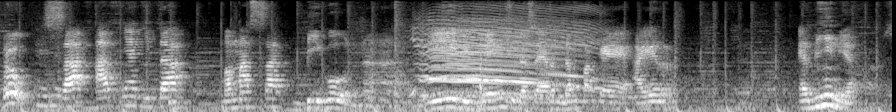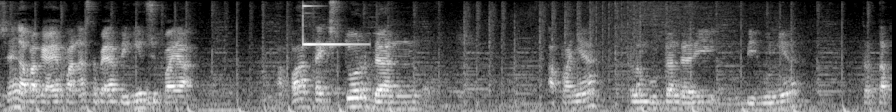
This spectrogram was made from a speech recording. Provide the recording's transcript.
bro, saatnya kita memasak bihun. Nah, jadi bihun ini sudah saya rendam pakai air air dingin ya. Saya nggak pakai air panas tapi air dingin supaya apa tekstur dan apanya kelembutan dari bihunnya tetap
